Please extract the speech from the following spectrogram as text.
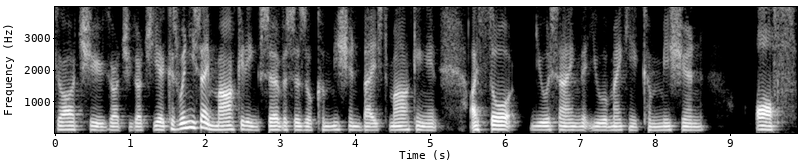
Got you, got you, got you. Yeah, because when you say marketing services or commission based marketing, I thought you were saying that you were making a commission off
